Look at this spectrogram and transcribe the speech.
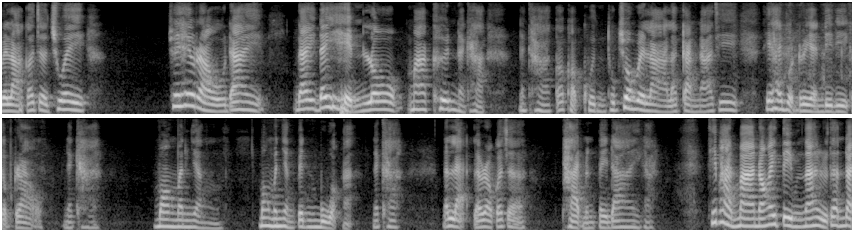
เวลาก็จะช่วยช่วยให้เราได้ ได้ได้เห็นโลกมากขึ้นนะคะนะคะ ก็ขอบคุณทุกช่วงเวลาแล้วกันนะที่ที่ให้บทเรียนดี ๆ กับเรานะคะ มองมันอย่างมองมันอย่างเป็นบวกอะนะคะนั่นแหละแล้วเราก็จะผ่านมันไปได้ค่ะ ที่ผ่านมาน้องไอติมนะหรือท่านใด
